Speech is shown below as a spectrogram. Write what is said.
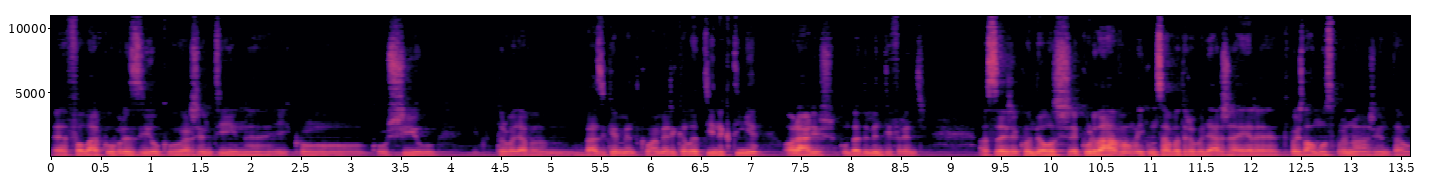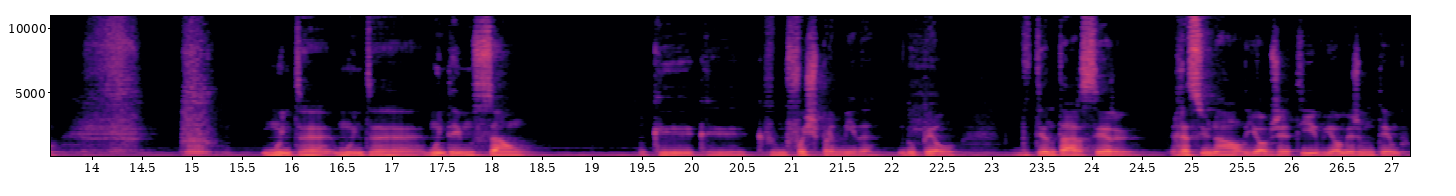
a falar com o Brasil, com a Argentina e com, com o Chile. Trabalhava basicamente com a América Latina, que tinha horários completamente diferentes. Ou seja, quando eles acordavam e começavam a trabalhar, já era depois do almoço para nós. Então, muita, muita, muita emoção que, que, que me foi espremida do pelo de tentar ser racional e objetivo e ao mesmo tempo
